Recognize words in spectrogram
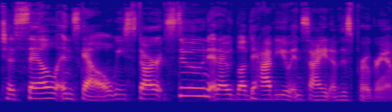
to sell and scale. We start soon, and I would love to have you inside of this program.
